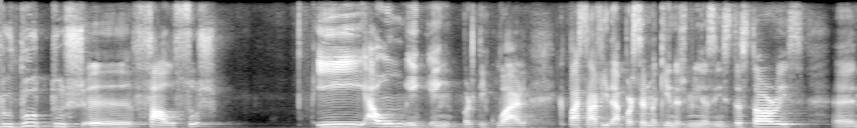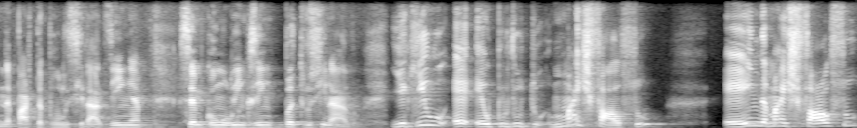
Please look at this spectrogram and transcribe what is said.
produtos falsos e há um em particular que passa a vida a aparecer-me aqui nas minhas Insta Stories, eh, na parte da publicidadezinha, sempre com o um linkzinho patrocinado. E aquilo é, é o produto mais falso, é ainda mais falso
